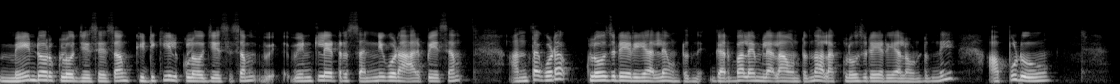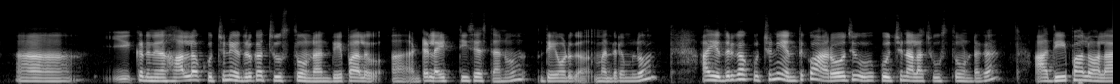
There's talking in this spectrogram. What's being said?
మెయిన్ డోర్ క్లోజ్ చేసేసాం. కిటికీలు క్లోజ్ చేసేసాం. వెంటిలేటర్స్ అన్నీ కూడా ఆర్పేసాం. అంతా కూడా క్లోజ్డ్ ఏరియాలే ఉంటుంది. గర్భాలయంలో ఎలా ఉంటుందో అలా క్లోజ్డ్ ఏరియాలో ఉంటుంది. అప్పుడు ఇక్కడ నేను హాల్లో కూర్చుని ఎదురుగా చూస్తూ ఉన్నాను. దీపాలు అంటే లైట్ తీసేస్తాను దేవుడు మందిరంలో. ఆ ఎదురుగా కూర్చుని ఎందుకో ఆ రోజు కూర్చుని అలా చూస్తూ ఉండగా ఆ దీపాలు అలా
